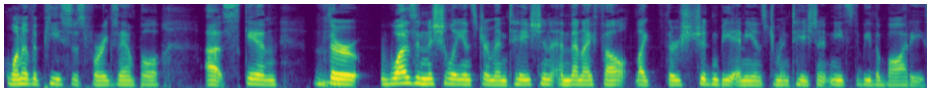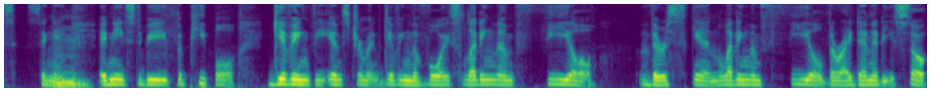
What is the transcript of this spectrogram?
one of the pieces, for example, uh, Skin, there was initially instrumentation, and then I felt like there shouldn't be any instrumentation. It needs to be the bodies singing, it needs to be the people giving the instrument, giving the voice, letting them feel their skin, letting them feel their identity. So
